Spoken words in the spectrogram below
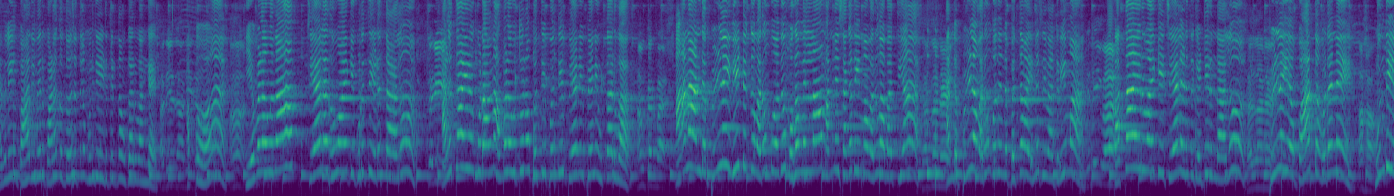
அதுலயும் பாதி பேர் பழக்க தோஷத்துல முந்திய எடுத்துட்டு தான் உட்காருவாங்க. அப்போ எவ்வளவுதான் சேலை ரூபாய்க்கு கொடுத்து எடுத்தாலும் அழுக்காயிடக்கூடாதுன்னு அவ்வளவு பொத்தி பொத்தி பேணி பேணி உட்காருவா. ஆனா அந்த பிள்ளை வீட்டுக்கு வரும்போது முகமெல்லாம் மண்ணு சகதியுமா வருவா பாத்தியா? அந்த பிள்ளை வரும்போது இந்த பெத்தவா என்ன செய்வா தெரியுமா? பத்தாயிரம் ரூபாய்க்கு சேலை எடுத்து கட்டியிருந்தாலும் பிள்ளைய பார்த்த உடனே முந்திய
